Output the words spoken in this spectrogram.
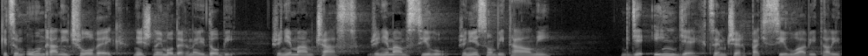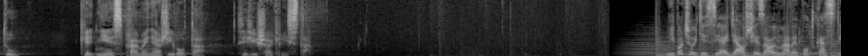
Keď som uhundraný človek dnešnej modernej doby, že nemám čas, že nemám silu, že nie som vitálny, kde inde chcem čerpať silu a vitalitu, keď nie z prameňa života Ježiša Krista. Vypočujte si aj ďalšie zaujímavé podcasty.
